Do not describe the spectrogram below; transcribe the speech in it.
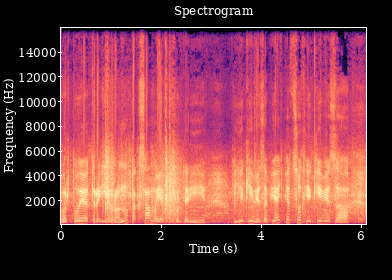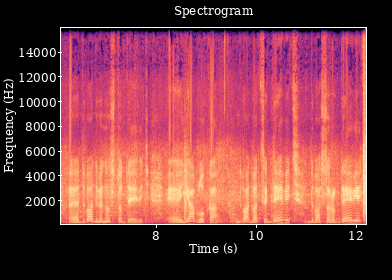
вартує 3 євро. Ну, так само, як і фрутерії. Є ківі за 5500, є ківі за е, 2,99. Е, Яблука 2,29, 2,49,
